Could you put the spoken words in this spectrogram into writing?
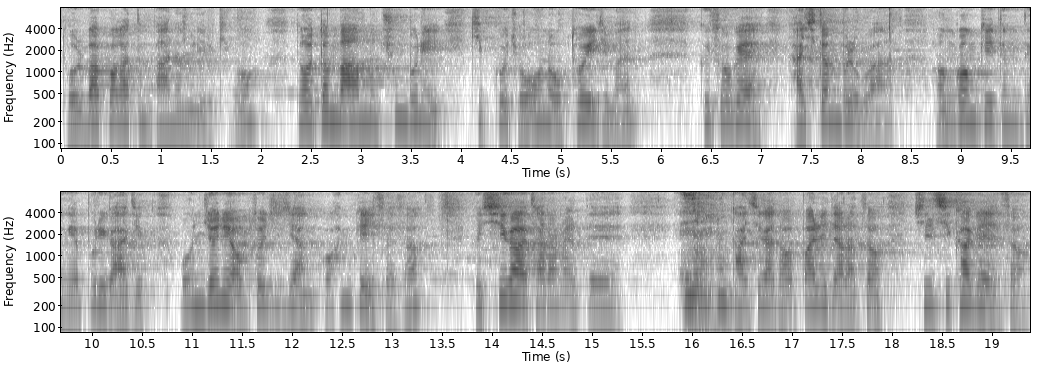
돌밭과 같은 반응을 일으키고 또 어떤 마음은 충분히 깊고 좋은 옥토이지만 그 속에 가시덤불과 엉겅퀴 등등의 뿌리가 아직 온전히 없어지지 않고 함께 있어서 그 씨가 자라날 때 가시가 더 빨리 자라서 질식하게 해서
